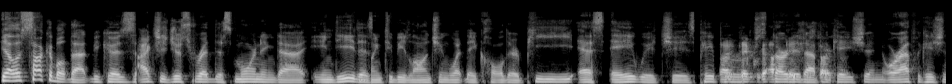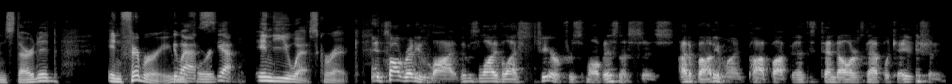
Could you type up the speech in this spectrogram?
Yeah, let's talk about that because I actually just read this morning that Indeed is going to be launching what they call their PSA, which is pay per, uh, pay per started application, application or application started in February. US, yeah. In the US, correct. It's already live. It was live last year for small businesses. I had a buddy of mine pop up and it's $10 an application.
